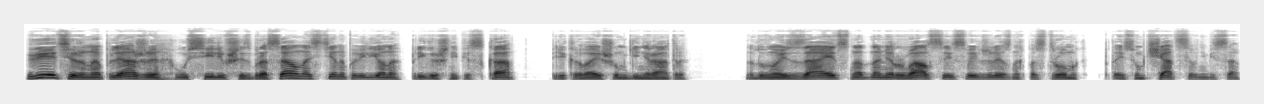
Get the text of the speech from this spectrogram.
Ветер на пляже, усилившись, бросал на стены павильона пригоршни песка, перекрывая шум генератора. Надувной заяц над нами рвался из своих железных постромок, пытаясь умчаться в небеса.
